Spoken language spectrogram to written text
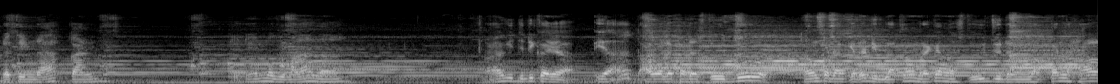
udah tindakan. Jadi mau gimana? Lagi jadi kayak ya awalnya pada setuju namun pada akhirnya di belakang mereka nggak setuju dan melakukan hal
